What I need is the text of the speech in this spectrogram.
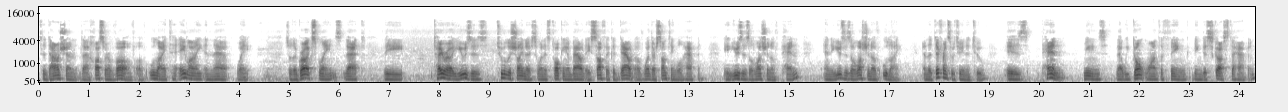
to darshan that Chasar Vav of Ulai to Eli in that way. So the Gra explains that the Torah uses two lashonos when it's talking about a suffix, a doubt of whether something will happen. It uses a lashon of pen, and it uses a lashon of ulai. And the difference between the two is pen means that we don't want the thing being discussed to happen,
